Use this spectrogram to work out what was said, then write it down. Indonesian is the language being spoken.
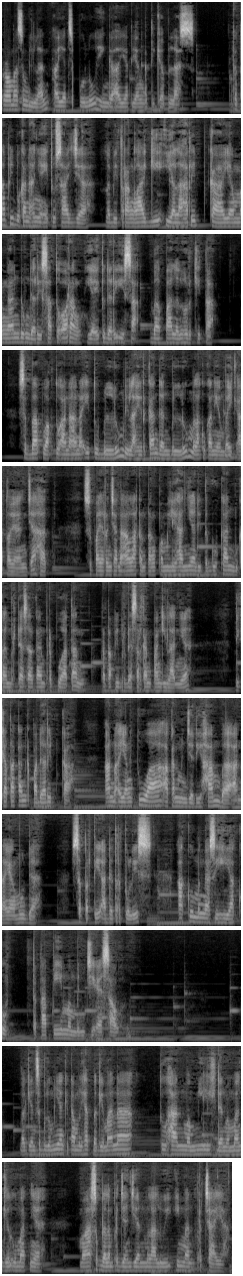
Roma 9 ayat 10 hingga ayat yang ke-13. Tetapi bukan hanya itu saja, lebih terang lagi ialah Ribka yang mengandung dari satu orang, yaitu dari Isa, bapa leluhur kita. Sebab waktu anak-anak itu belum dilahirkan dan belum melakukan yang baik atau yang jahat, supaya rencana Allah tentang pemilihannya diteguhkan bukan berdasarkan perbuatan, tetapi berdasarkan panggilannya, dikatakan kepada Ribka, anak yang tua akan menjadi hamba anak yang muda. Seperti ada tertulis, aku mengasihi Yakub, tetapi membenci Esau. Bagian sebelumnya kita melihat bagaimana Tuhan memilih dan memanggil umatnya masuk dalam perjanjian melalui iman percaya.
